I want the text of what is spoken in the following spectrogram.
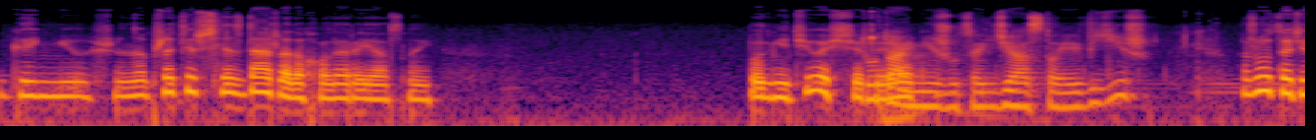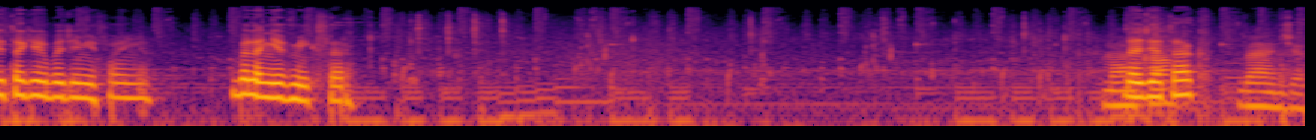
Geniuszy, no przecież się zdarza do cholery jasnej. Podnieciłeś się, czy Tutaj jak? mi rzucaj, gdzie ja stoję, widzisz? Rzucę ci tak, jak będzie mi fajnie. Byle nie w mikser. Mąka? Będzie tak? Będzie.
